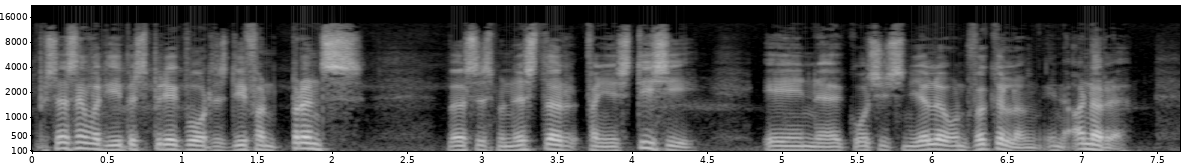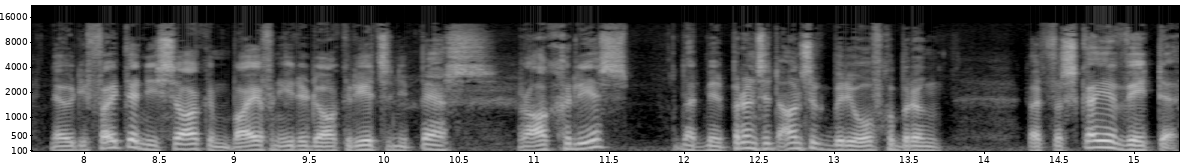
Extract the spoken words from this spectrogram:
Die beslissing wat hier bespreek word is die van Prins versus minister van Justisie en uh, konstitusionele ontwikkeling en ander. Nou die feite in die saak en baie van hierdie dalk reeds in die pers raak gelees dat meer Prins het aansoek by die hof gebring dat verskeie wette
